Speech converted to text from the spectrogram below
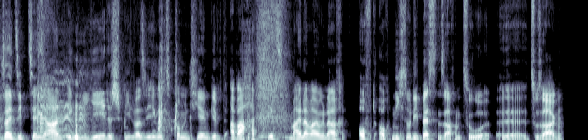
seit 17 Jahren irgendwie jedes Spiel, was es irgendwie zu kommentieren gibt, aber hat jetzt meiner Meinung nach oft auch nicht so die besten Sachen zu, äh, zu sagen.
